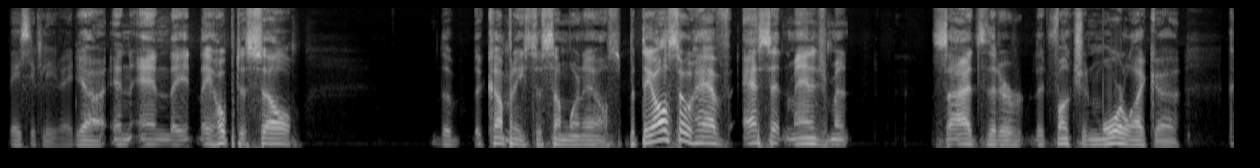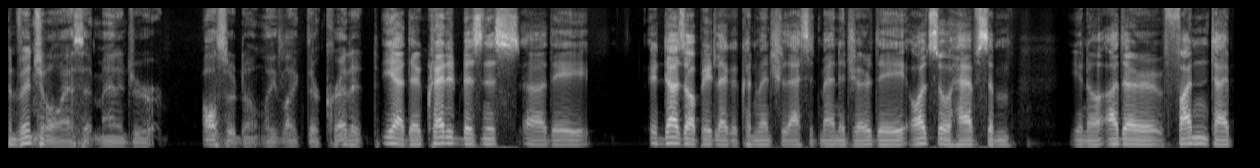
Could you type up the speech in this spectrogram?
basically, right? Yeah. And, and they, they hope to sell the, the companies to someone else. But they also have asset management sides that are, that function more like a conventional asset manager also, don't they? Like their credit. yeah their credit business uh, they it does operate like a conventional asset manager they also have some you know other fund type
